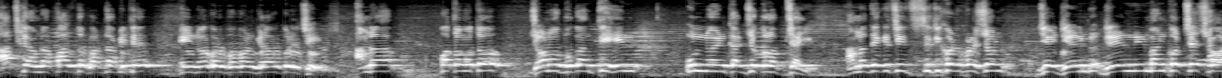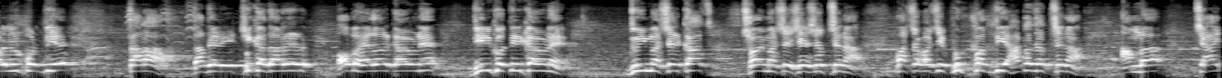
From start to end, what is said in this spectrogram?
আজকে আমরা পাঁচ দফার দাবিতে এই নগর ভবন ঘেরাও করেছি। আমরা প্রথমত জনভোগান্তিহীন উন্নয়ন কার্যকলাপ চাই। আমরা দেখেছি সিটি কর্পোরেশন যে ড্রেন ড্রেন নির্মাণ করছে শহরের উপর দিয়ে, তারা তাদের এই ঠিকাদারের অবহেলার কারণে, দীর্ঘতির কারণে দুই মাসের কাজ, ছয় মাসে শেষ হচ্ছে না। পাশাপাশি ফুটপাত দিয়ে হাঁটা যাচ্ছে না। আমরা চাই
